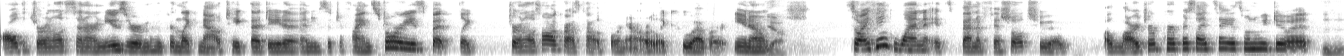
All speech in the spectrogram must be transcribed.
all the journalists in our newsroom who can like now take that data and use it to find stories, but like journalists all across California or like whoever, you know? Yeah. So I think when it's beneficial to a, a larger purpose, I'd say is when we do it. Mm-hmm.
